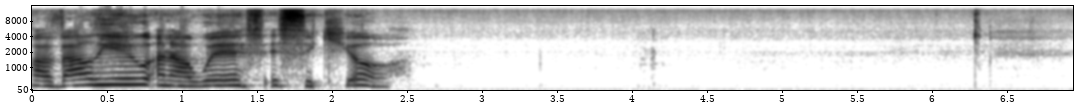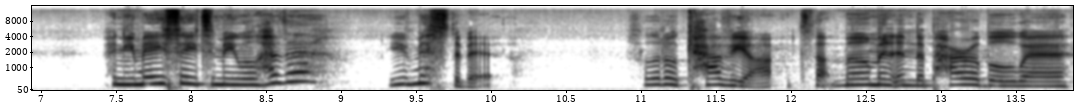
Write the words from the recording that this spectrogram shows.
Our value and our worth is secure. And you may say to me, Well, Heather, you've missed a bit. It's a little caveat. It's that moment in the parable where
